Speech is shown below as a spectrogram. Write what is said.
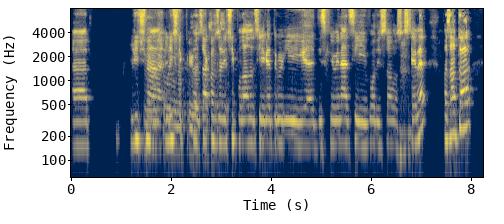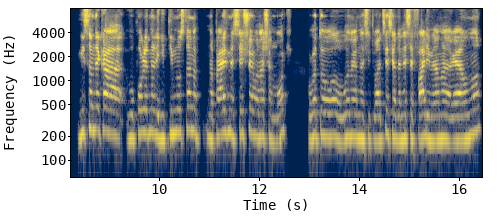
а, лична лични закон за лични податоци и ред други дискриминации води само со себе. Па затоа мислам дека во поглед на легитимноста направивме се што е во наша моќ, поготово во една ситуација сега да не се фалиме, ама реално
